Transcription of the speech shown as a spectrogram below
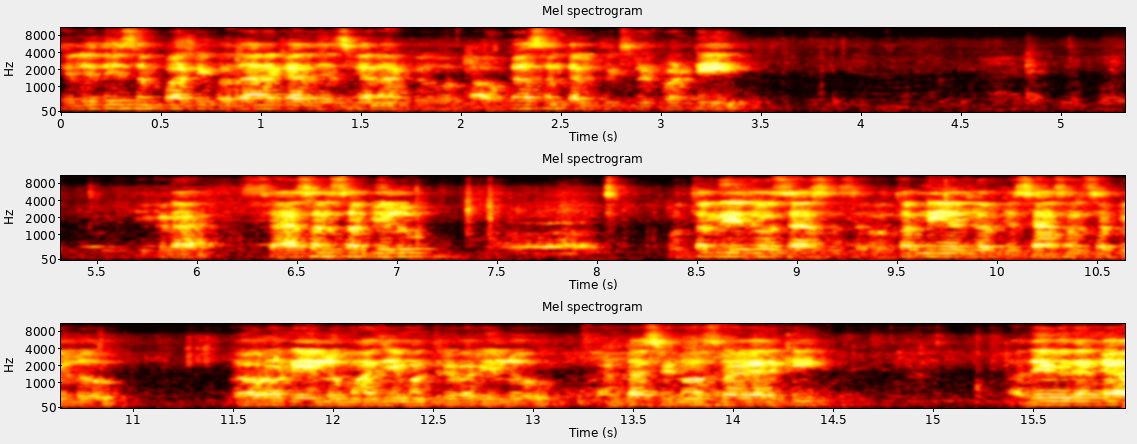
తెలుగుదేశం పార్టీ ప్రధాన కార్యదర్శిగా నాకు అవకాశం కల్పించినటువంటి ఇక్కడ శాసనసభ్యులు ఉత్తర నియోజకవర్గ శాసన ఉత్తర నియోజకవర్గ శాసనసభ్యులు గౌరవనీయులు మాజీ మంత్రివర్యులు గంటా శ్రీనివాసరావు గారికి అదేవిధంగా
